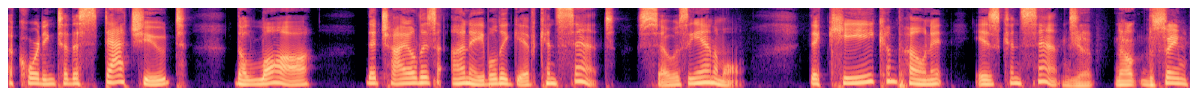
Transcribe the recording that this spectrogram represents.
according to the statute, the law, the child is unable to give consent. So is the animal. The key component is consent. Yep. Now the same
